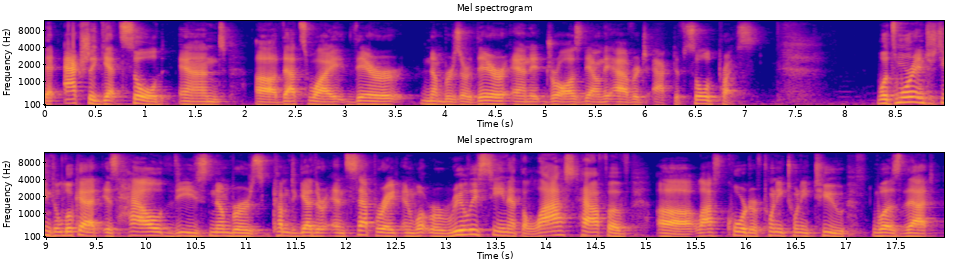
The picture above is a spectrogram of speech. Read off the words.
that actually get sold. And uh, that's why their numbers are there and it draws down the average active sold price. What's more interesting to look at is how these numbers come together and separate. And what we're really seeing at the last half of uh, last quarter of 2022 was that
